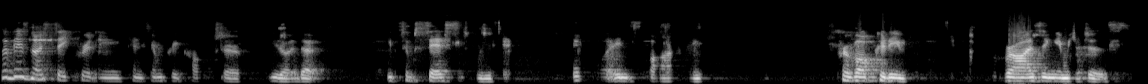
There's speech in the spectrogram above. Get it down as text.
so there's no secret in contemporary culture, you know, that it's obsessed with inspiring, provocative, rising images.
